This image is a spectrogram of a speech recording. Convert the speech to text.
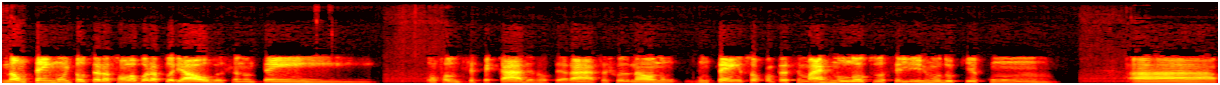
Não tem muita alteração laboratorial, você não tem estão falando de CPK, deve alterar, essas coisas. Não, não, não tem. Isso acontece mais no loxocelismo do que com a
